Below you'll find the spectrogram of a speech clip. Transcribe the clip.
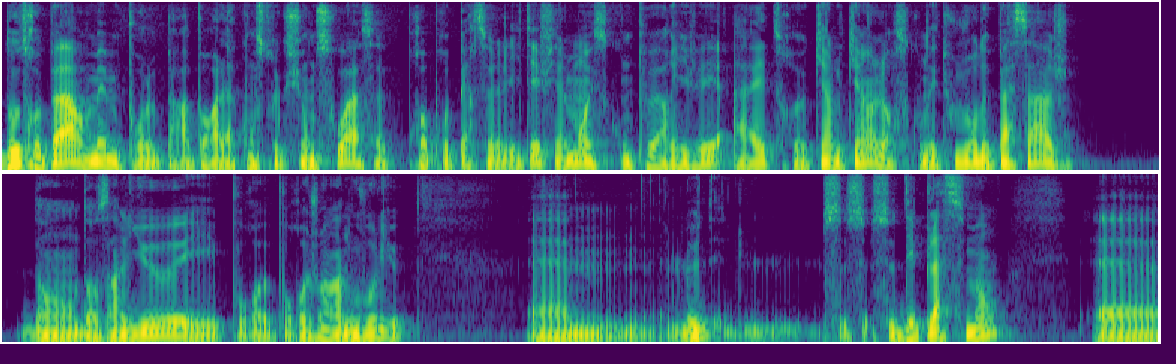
D'autre part, même par rapport à la construction de soi, à sa propre personnalité, finalement, est-ce qu'on peut arriver à être quelqu'un lorsqu'on est toujours de passage dans, un lieu et pour, rejoindre un nouveau lieu? Euh, ce, déplacement euh,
